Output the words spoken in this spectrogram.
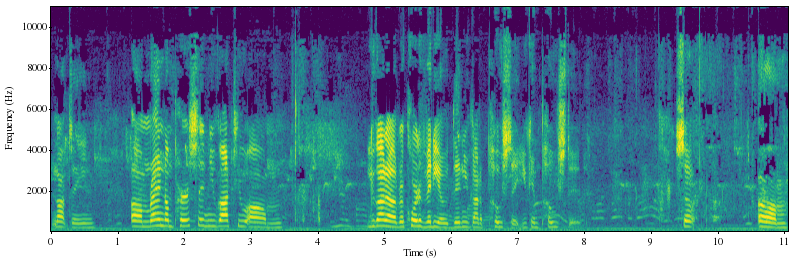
not Zane. Um, random person, you got to um, you gotta record a video. Then you gotta post it. You can post it. So, um,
